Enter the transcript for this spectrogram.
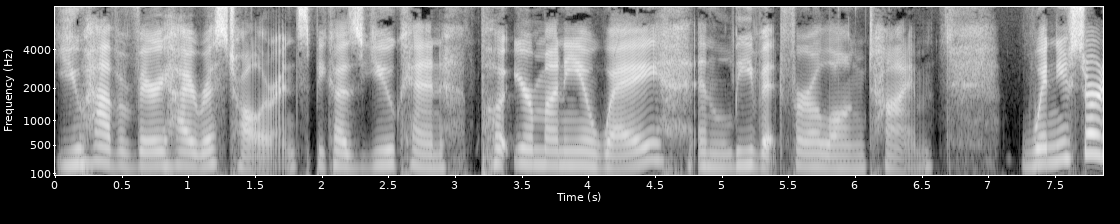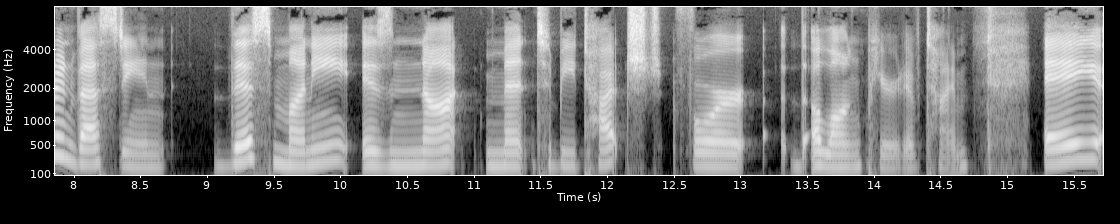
you have a very high risk tolerance because you can put your money away and leave it for a long time. When you start investing, this money is not meant to be touched for a long period of time. A,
